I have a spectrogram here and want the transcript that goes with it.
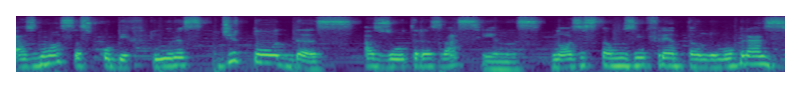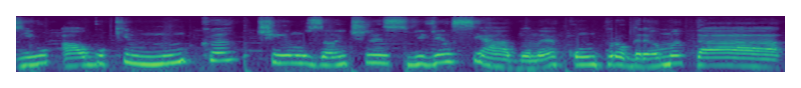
as nossas coberturas de todas as outras vacinas. Nós estamos enfrentando no Brasil algo que nunca tínhamos antes vivenciado, né? Com o programa da,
